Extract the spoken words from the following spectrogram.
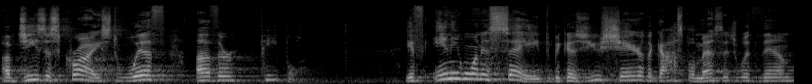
of Jesus Christ with other people. If anyone is saved because you share the gospel message with them,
